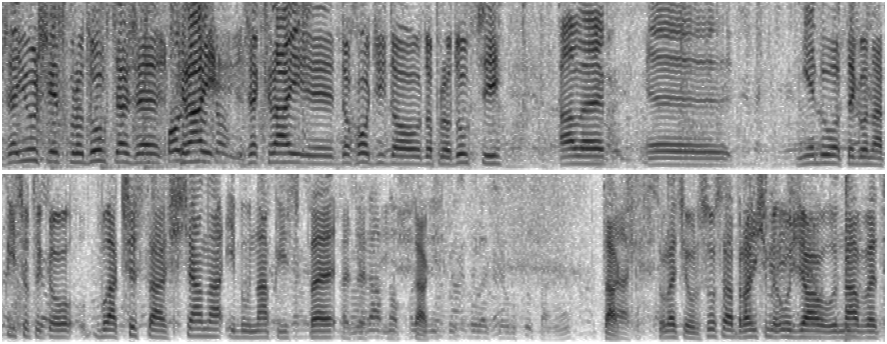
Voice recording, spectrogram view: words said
że już jest produkcja, że Polski kraj, że kraj y, dochodzi do, do produkcji, ale e, nie było tego napisu, tylko była czysta ściana i był napis P. Niedawno Tak. obchodziliśmy stulecie Ursusa, nie? Tak, stulecie Ursusa. Braliśmy udział nawet y,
